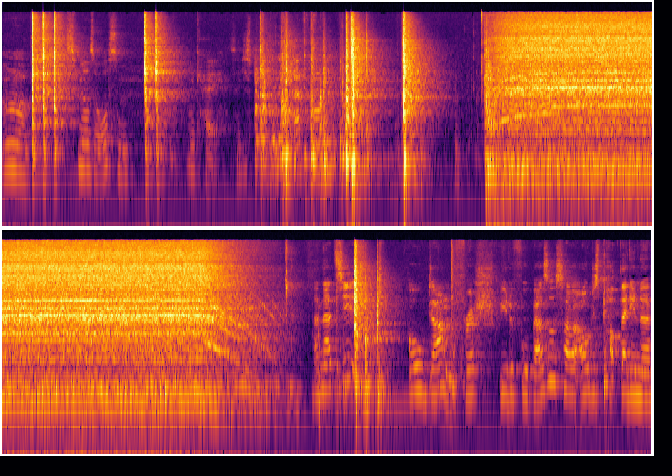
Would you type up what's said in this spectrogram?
Oh, it smells awesome. Okay, so just put the lid back on. And that's it all done, fresh, beautiful basil. So I'll just pop that in a,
